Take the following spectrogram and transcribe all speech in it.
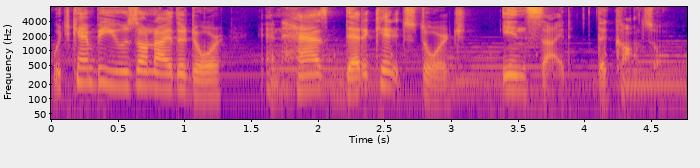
which can be used on either door and has dedicated storage inside the console.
